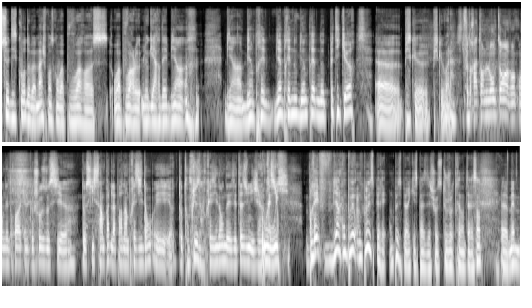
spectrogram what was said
ce discours d'Obama, je pense qu'on va pouvoir, euh, on va pouvoir le, garder bien, bien, bien près, bien près de nous, bien près de notre petit cœur, euh, puisque, puisque voilà. Il faudra attendre longtemps avant qu'on ait droit à quelque chose d'aussi, euh, d'aussi sympa de la part d'un président et d'autant plus d'un président des États-Unis, j'ai l'impression. Oui. Bref, bien qu'on peut, on peut espérer, on peut espérer qu'il se passe des choses toujours très intéressantes, même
